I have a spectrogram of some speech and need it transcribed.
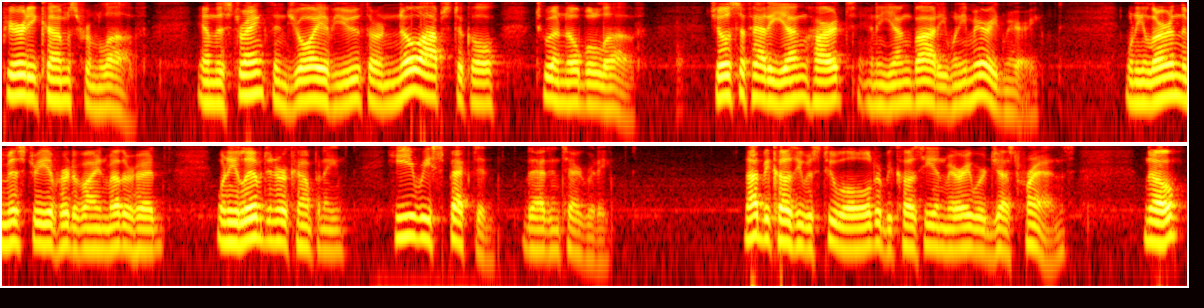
Purity comes from love, and the strength and joy of youth are no obstacle to a noble love. Joseph had a young heart and a young body when he married Mary. When he learned the mystery of her divine motherhood, when he lived in her company, he respected that integrity. Not because he was too old or because he and Mary were just friends. No,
